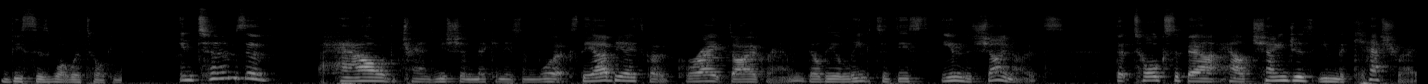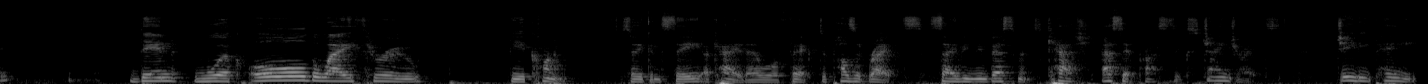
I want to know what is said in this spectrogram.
this is what we're talking. In terms of how the transmission mechanism works, the RBA's got a great diagram. There'll be a link to this in the show notes that talks about how changes in the cash rate then work all the way through the economy. So you can see, okay, they will affect deposit rates, savings investments, cash, asset prices, exchange rates, GDP,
